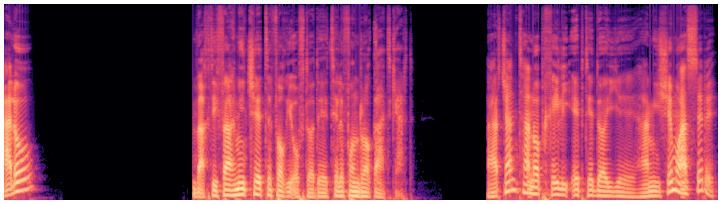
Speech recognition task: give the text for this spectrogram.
الو؟ وقتی فهمید چه اتفاقی افتاده تلفن را قطع کرد. هرچند تناب خیلی ابتداییه همیشه موثره.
